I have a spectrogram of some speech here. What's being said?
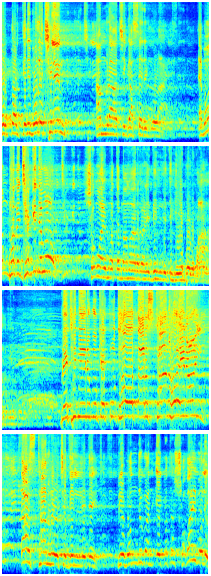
এরপর তিনি বলেছিলেন, আমরা আছি গাছের গোড়ায়। এমন ভাবে ঝাঁকি দেব সময় মতো মামার বাড়ি দিল্লিতে গিয়ে পড়বা পৃথিবীর বুকে কোথাও তার স্থান হয় নাই তার স্থান হয়েছে দিল্লিতে প্রিয় বন্ধুগণ এই কথা সবাই বলে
